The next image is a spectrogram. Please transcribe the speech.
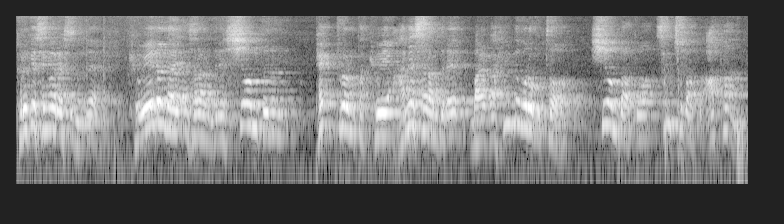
그렇게 생각을 했었는데 교회를 다니는 사람들의 시험 드는 100%는 다 교회 안의 사람들의 말과 행동으로부터 시험받고 상처받고 아파합니다.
